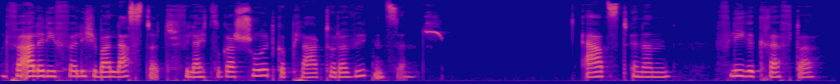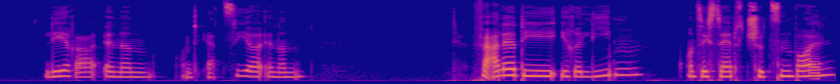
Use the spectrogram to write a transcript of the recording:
und für alle, die völlig überlastet, vielleicht sogar schuldgeplagt oder wütend sind. Ärztinnen, Pflegekräfte, Lehrerinnen und Erzieherinnen. Für alle, die ihre lieben und sich selbst schützen wollen,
